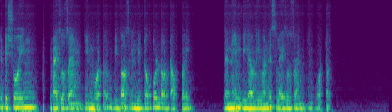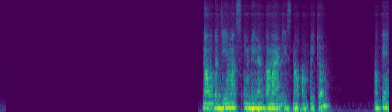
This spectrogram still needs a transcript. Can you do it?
it is showing lysozyme in water because in the topol.top file the name we have given is lysozyme in water. Now the gmx mdrun command is now completed. Okay.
